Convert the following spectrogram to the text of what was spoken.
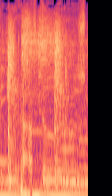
that you have to lose.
